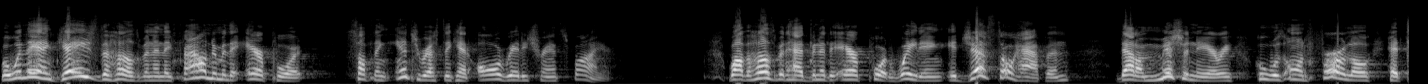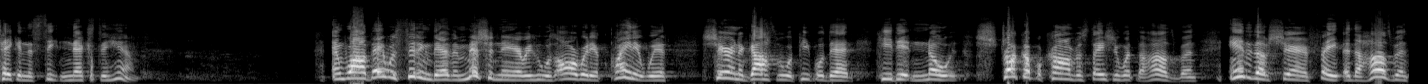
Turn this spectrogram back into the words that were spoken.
But when they engaged the husband and they found him in the airport, something interesting had already transpired while the husband had been at the airport waiting, it just so happened that a missionary who was on furlough had taken the seat next to him. And while they were sitting there, the missionary who was already acquainted with sharing the gospel with people that he didn't know struck up a conversation with the husband, ended up sharing faith, and the husband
